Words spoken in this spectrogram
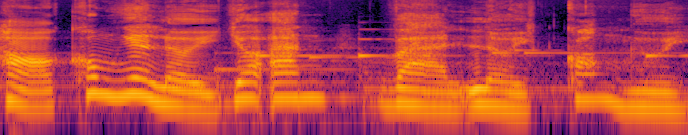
họ không nghe lời do anh và lời con người.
